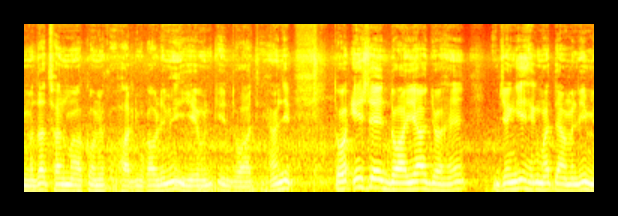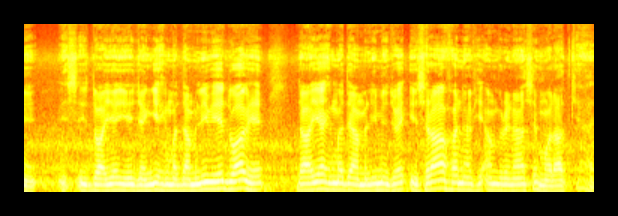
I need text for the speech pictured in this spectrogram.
مدد فرما، قوم کفار کے مقابلے میں یہ ان کی دعا تھی۔ ہاں جی؟ تو اس دعائیہ جو ہے جنگی حکمت عملی میں اس دعائیہ یہ جنگی حکمت عملی میں، یہ دعا بھی ہے دعائیہ حکمت عملی میں جو ہے اصراف نفی امرنا سے مراد کیا ہے؟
